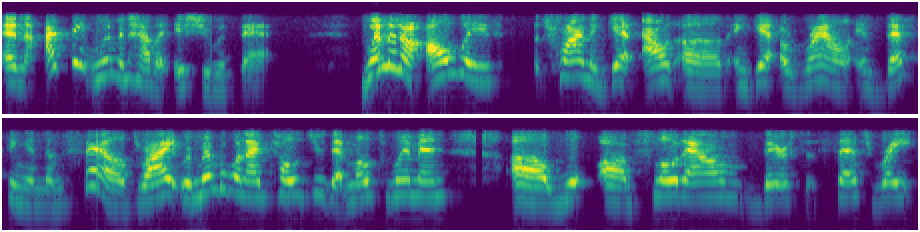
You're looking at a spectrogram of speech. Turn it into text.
And I think women have an issue with that. Women are always trying to get out of and get around investing in themselves, right? Remember when I told you that most women uh, uh, slow down their success rate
